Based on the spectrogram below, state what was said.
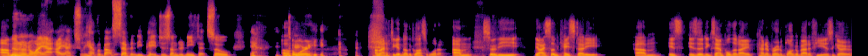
Um, no, no, no. I I actually have about 70 pages underneath it, so yeah, don't worry. I might have to get another glass of water. Um. So the the Iceland case study um, is is an example that I kind of wrote a blog about a few years ago.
